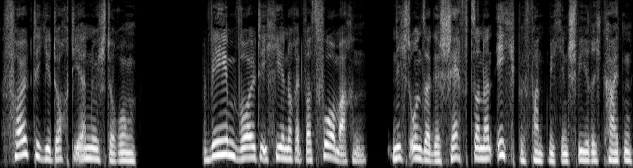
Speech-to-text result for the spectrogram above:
folgte jedoch die Ernüchterung. Wem wollte ich hier noch etwas vormachen? Nicht unser Geschäft, sondern ich befand mich in Schwierigkeiten.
